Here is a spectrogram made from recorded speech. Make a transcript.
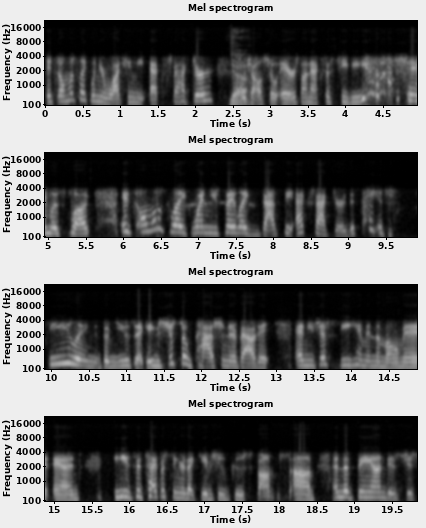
It's almost like when you're watching the X Factor, Yeah. which also airs on Access TV. Shameless plug. It's almost like when you say like that's the X Factor. This guy is feeling the music. He's just so passionate about it, and you just see him in the moment. And he's the type of singer that gives you goosebumps. Um, and the band is just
